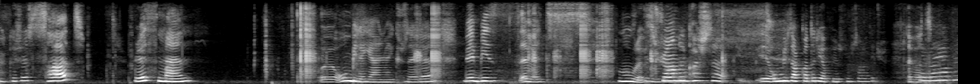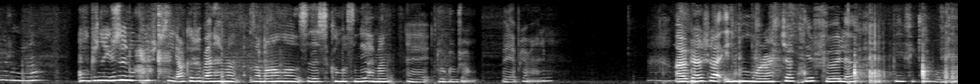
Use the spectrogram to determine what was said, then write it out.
Arkadaşlar saat resmen e, 11'e gelmek üzere ve biz evet uğraşıyoruz. Şu anda kaçta? E, 11 dakikadır yapıyorsun sadece. evet. Ben yapıyorum ya. Ama güne güzel olmuş. Arkadaşlar ben hemen zamanı size sıkılmasın diye hemen e, durduracağım ve yapacağım yani. Arkadaşlar elimi morartacak diye şöyle bir fikir buldum.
